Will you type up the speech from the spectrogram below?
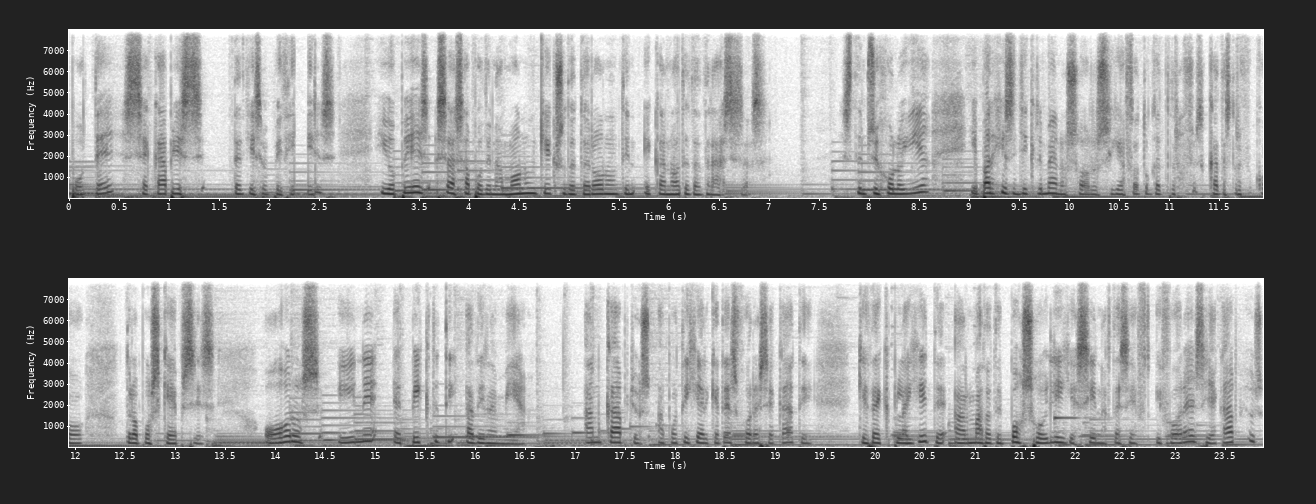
ποτέ σε κάποιες τέτοιες επιθυμίες οι οποίες σας αποδυναμώνουν και εξουδετερώνουν την ικανότητα δράσης σας. Στην ψυχολογία υπάρχει συγκεκριμένος όρος για αυτό τον καταστροφικό τρόπο σκέψης. Ο όρος είναι επίκτητη αδυναμία. αν κάποιος αποτύχει αρκετές φορές σε κάτι και θα εκπλαγείτε αν μάθατε πόσο λίγες είναι αυτές οι φορές για κάποιους,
